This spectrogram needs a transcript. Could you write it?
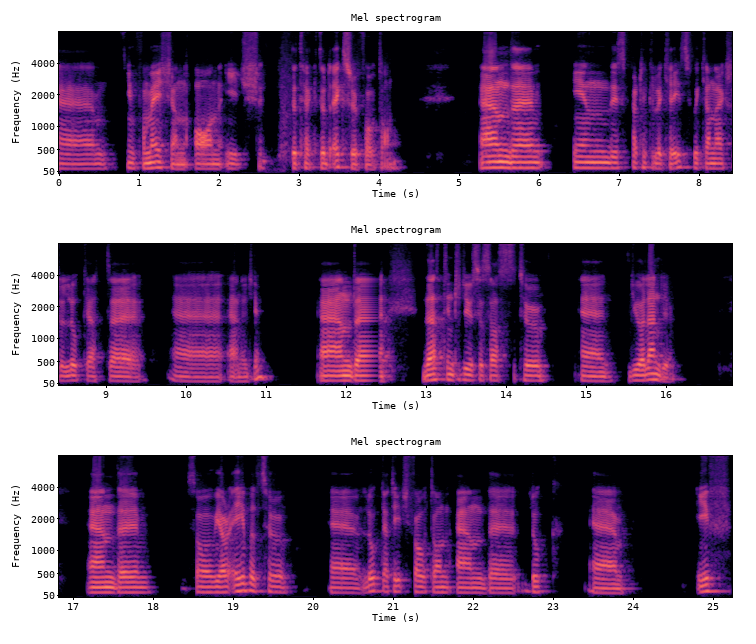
um, information on each detected X-ray photon. And um, in this particular case, we can actually look at uh, uh, energy. And uh, that introduces us to uh, dual energy. And um, so we are able to uh, look at each photon and uh, look um, if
